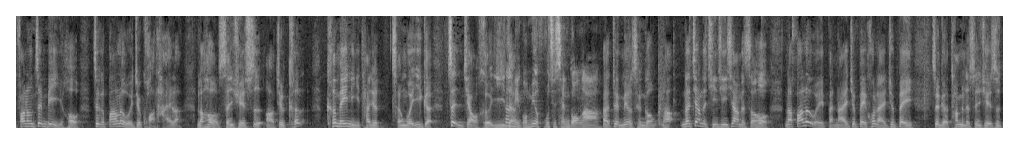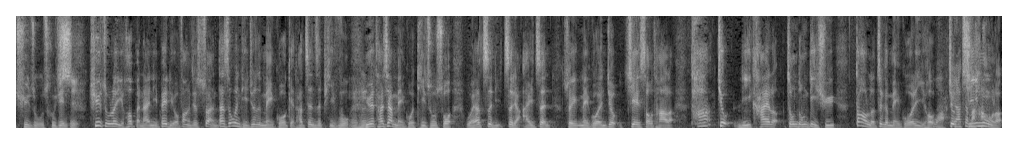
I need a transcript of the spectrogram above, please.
发动政变以后，这个巴勒维就垮台了，然后神学士啊就科科。梅尼他就成为一个政教合一的，美国没有扶持成功啊。呃，对，没有成功。那那这样的情形下的时候，那巴勒维本来就被后来就被这个他们的神学是驱逐出境。是驱逐了以后，本来你被流放就算，但是问题就是美国给他政治庇护，因为他向美国提出说我要治理治疗癌症，所以美国人就接收他了，他就离开了中东地区，到了这个美国了以后，就激怒了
